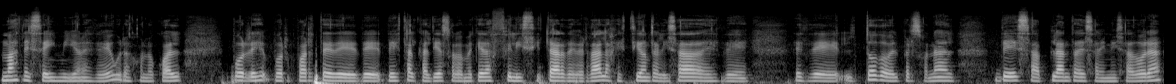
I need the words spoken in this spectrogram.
más de 6 millones de euros, con lo cual por, por parte de, de esta alcaldía solo me queda felicitar de verdad la gestión realizada desde desde todo el personal de esa planta desalinizadora,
